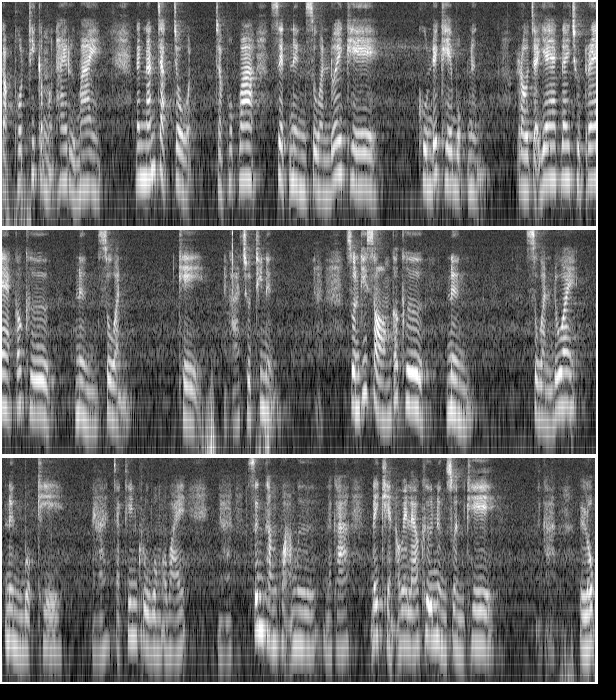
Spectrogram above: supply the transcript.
กับพจน์ที่กำหนดให้หรือไม่ ดังนั้นจากโจทย์จะพบว่าเศษ1ส่วนด้วย k คูณด้วย k บวก1เราจะแยกได้ชุดแรกก็คือ 1 ส่วน k นะคะชุดที่1นะส่วนที่ 2 ก็คือ 1 ส่วนด้วย 1 บวก k นะคะจากที่ครูวงเอาไว้นะซึ่งทางขวามือนะคะได้เขียนเอาไว้แล้วคือ 1 ส่วน k นะคะลบ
